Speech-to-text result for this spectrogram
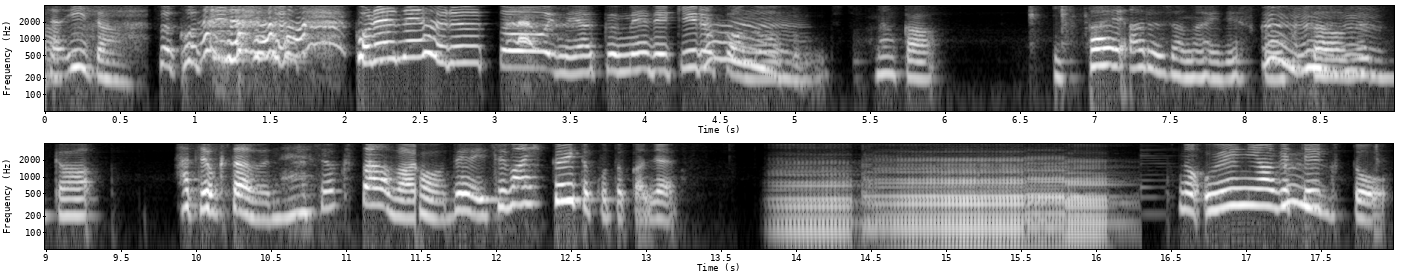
じゃあいいじゃん。そうこっちで これでフルートの役目できるかなと思って、なんかいっぱいあるじゃないですか、うんうんうん。オクターブが。8オクターブね。8オクターブは。そう。で一番低いとことかでの上に上げていくと、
